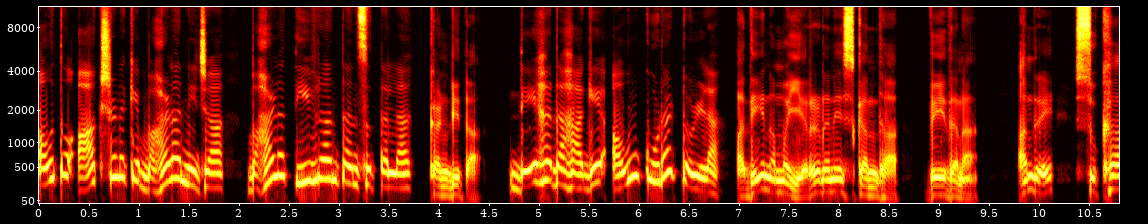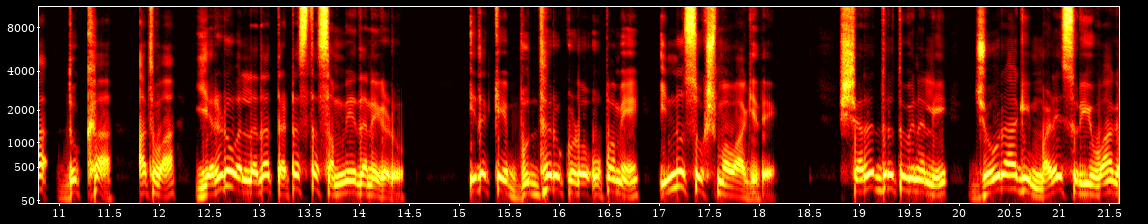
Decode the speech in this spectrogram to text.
ಅವತ್ತು ಆ ಕ್ಷಣಕ್ಕೆ ಬಹಳ ನಿಜ ಬಹಳ ತೀವ್ರ ಅಂತ ಅನ್ಸುತ್ತಲ್ಲ? ಖಂಡಿತ. ದೇಹದ ಹಾಗೆ ಅವು ಕೂಡ ಟೊಳ್ಳ. ಅದೇ ನಮ್ಮ ಎರಡನೇ ಸ್ಕಂಧ ವೇದನ. ಅಂದ್ರೆ ಸುಖ ದುಃಖ ಅಥವಾ ಎರಡೂ ಅಲ್ಲದ ತಟಸ್ಥ ಸಂವೇದನೆಗಳು. ಇದಕ್ಕೆ ಬುದ್ಧರು ಕೊಡೋ ಉಪಮೆ ಇನ್ನೂ ಸೂಕ್ಷ್ಮವಾಗಿದೆ. ಶರದೃತುವಿನಲ್ಲಿ ಜೋರಾಗಿ ಮಳೆ ಸುರಿಯುವಾಗ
